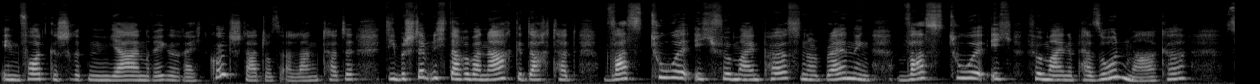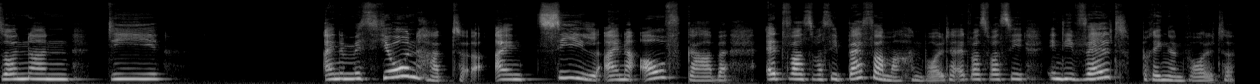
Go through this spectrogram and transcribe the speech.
in fortgeschrittenen Jahren regelrecht Kultstatus erlangt hatte, die bestimmt nicht darüber nachgedacht hat, was tue ich für mein Personal Branding, was tue ich für meine Personenmarke, sondern die eine Mission hat, ein Ziel, eine Aufgabe, etwas, was sie besser machen wollte, etwas, was sie in die Welt bringen wollte.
